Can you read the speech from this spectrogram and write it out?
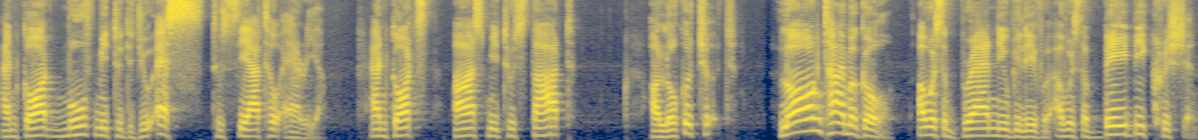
And God moved me to the US, to Seattle area. And God asked me to start a local church. Long time ago, I was a brand new believer. I was a baby Christian.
